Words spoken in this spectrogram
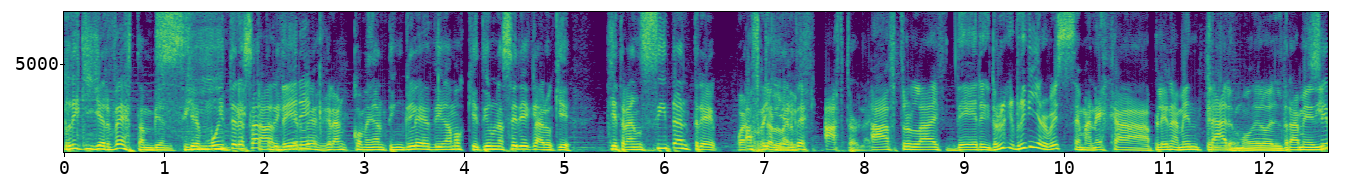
Ricky Gervais también, Sí, que es muy interesante. Ricky Derek. Gervais, gran comediante inglés, digamos, que tiene una serie, claro, que, que transita entre bueno, Ricky Afterlife. Gervais, Afterlife. Afterlife, Derek. Ricky, Gervais se maneja plenamente Claro. el modelo del dramedy. Sí.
